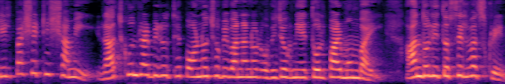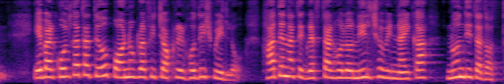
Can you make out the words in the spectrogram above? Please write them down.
শিল্পা শেট্টির স্বামী রাজকুন্দ্রার বিরুদ্ধে পর্ণ ছবি বানানোর অভিযোগ নিয়ে তোলপাড় মুম্বাই, আন্দোলিত সিলভার স্ক্রিন। এবার কলকাতাতেও পর্নোগ্রাফি চক্রের হদিশ মিলল। হাতে নাতে গ্রেফতার হল নীল ছবির নায়িকা নন্দিতা দত্ত।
